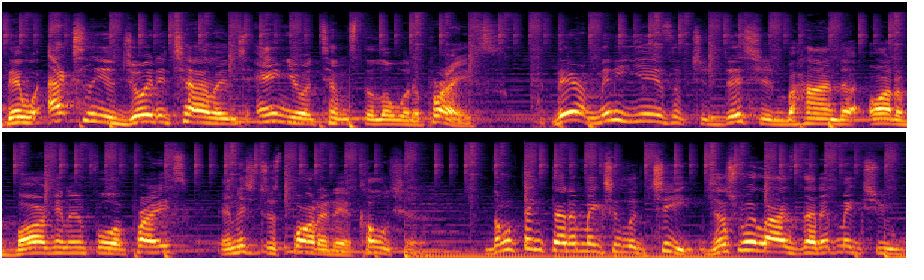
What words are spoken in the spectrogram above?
They will actually enjoy the challenge and your attempts to lower the price. There are many years of tradition behind the art of bargaining for a price, and it's just part of their culture. Don't think that it makes you look cheap. Just realize that it makes you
